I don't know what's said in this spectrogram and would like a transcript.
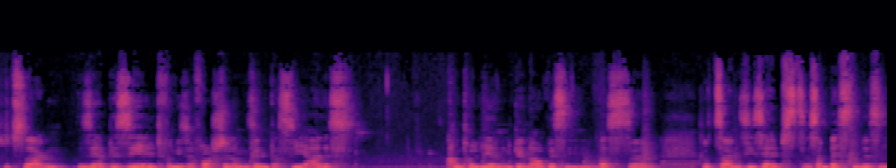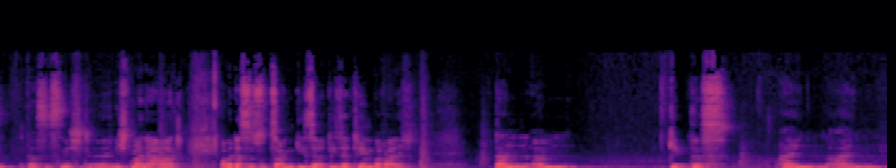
sozusagen sehr beseelt von dieser Vorstellung sind, dass sie alles kontrollieren und genau wissen, was äh, sozusagen sie selbst es am besten wissen. Das ist nicht, äh, nicht meine Art. Aber das ist sozusagen dieser, dieser Themenbereich. Dann ähm, gibt es einen, einen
